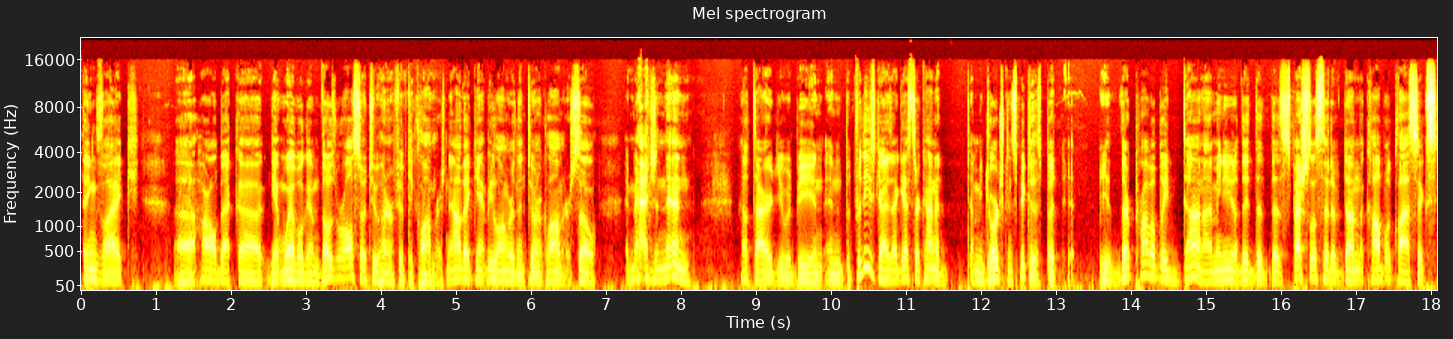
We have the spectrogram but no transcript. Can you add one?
things like uh, Harelbeke, uh, Gent Wevelgem, those were also 250 kilometers. Now they can't be longer than 200 kilometers. So imagine then how tired you would be. And, and but for these guys, I guess they're kind of. I mean, George can speak to this, but they're probably done. I mean, you know, the the, the specialists that have done the cobbled classics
